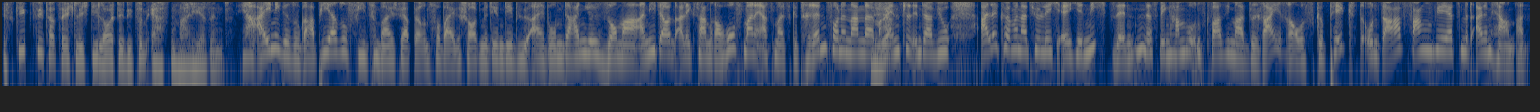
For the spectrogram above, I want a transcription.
es gibt sie tatsächlich, die Leute, die zum ersten Mal hier sind. Ja, einige sogar. Pia Sophie zum Beispiel hat bei uns vorbeigeschaut mit dem Debütalbum. Daniel Sommer, Anita und Alexandra Hofmann erstmals getrennt voneinander im Ja. Einzelinterview. Alle können wir natürlich äh, hier nicht senden, deswegen haben wir uns quasi mal drei rausgepickt und da fangen wir jetzt mit einem Herrn an.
